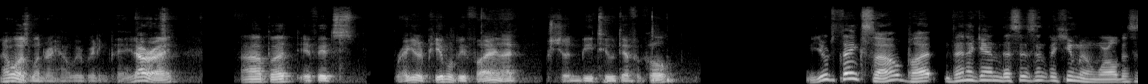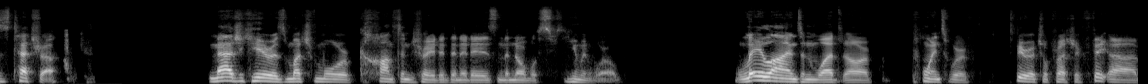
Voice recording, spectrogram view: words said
I was wondering how we were getting paid. All right. Uh, but if it's regular people to be fighting, that shouldn't be too difficult. You'd think so, but then again, this isn't the human world. This is Tetra. Magic here is much more concentrated than it is in the normal human world. Ley lines and what are points where spiritual pressure fi- uh,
